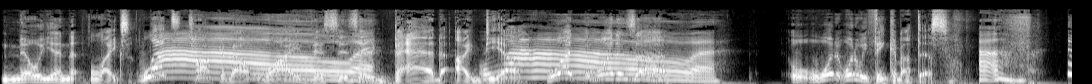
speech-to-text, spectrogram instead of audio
million likes. Let's talk about why this is a bad idea. What what is uh Wow. what what do we think about this? Um,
